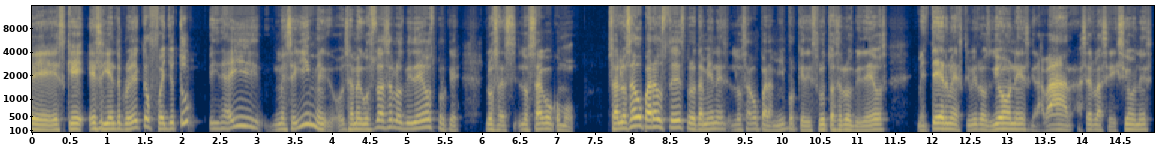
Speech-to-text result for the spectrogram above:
eh, es que ese siguiente proyecto fue YouTube y de ahí me seguí, o sea, me gustó hacer los videos porque los, los hago como, o sea, los hago para ustedes, pero también los hago para mí porque disfruto hacer los videos, meterme a escribir los guiones, grabar, hacer las ediciones,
